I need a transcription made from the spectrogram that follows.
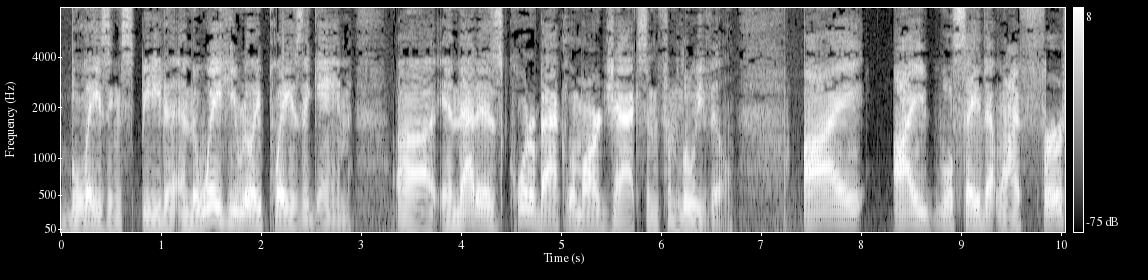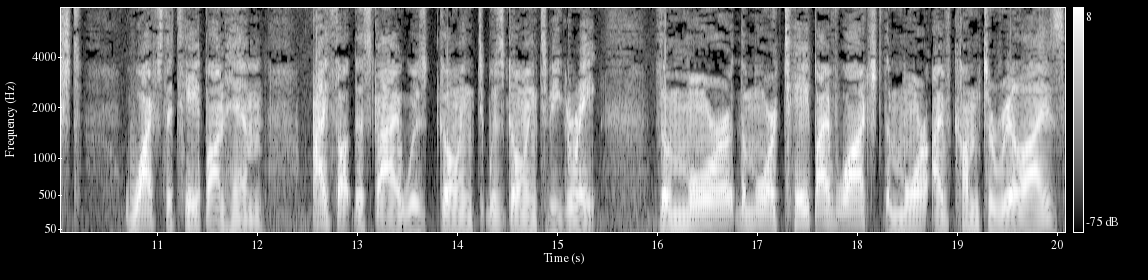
blazing speed and the way he really plays the game. Uh, and that is quarterback Lamar Jackson from Louisville. I I will say that when I first watched the tape on him, I thought this guy was going to, was going to be great. The more the more tape I've watched, the more I've come to realize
